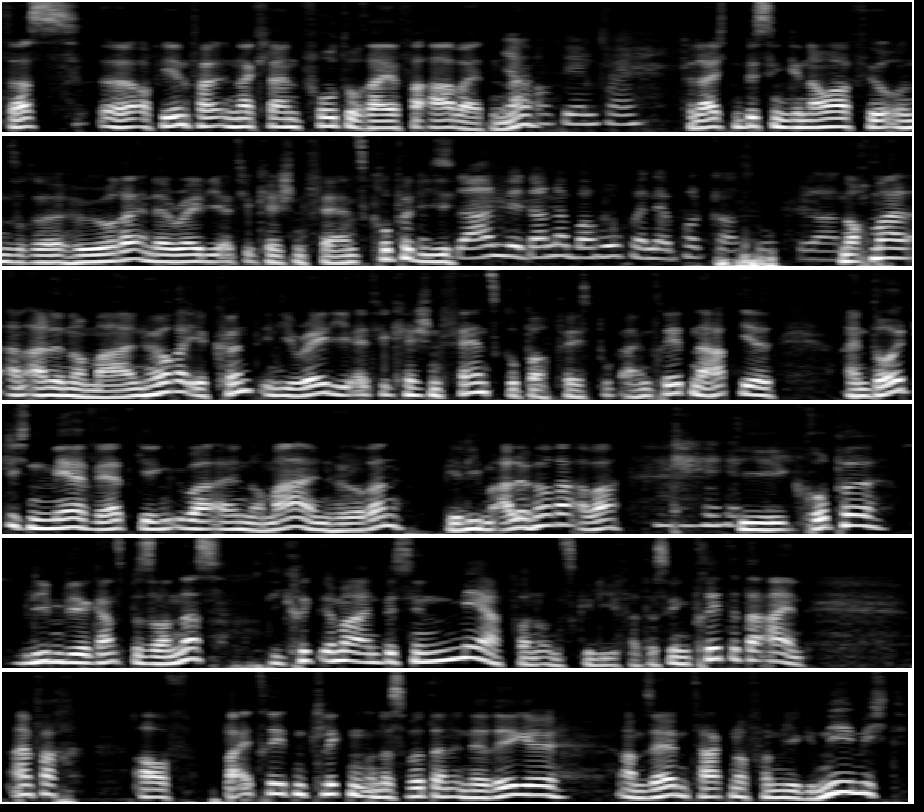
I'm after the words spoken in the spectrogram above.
das äh, auf jeden Fall in einer kleinen Fotoreihe verarbeiten. Ja, Ne? auf jeden Fall. Vielleicht ein bisschen genauer für unsere Hörer in der Radio Education Fans Gruppe, Das die laden wir dann aber hoch, wenn der Podcast hochgeladen ist. Nochmal an alle normalen Hörer, ihr könnt in die Radio Education Fans Gruppe auf Facebook eintreten. Da habt ihr einen deutlichen Mehrwert gegenüber allen normalen Hörern. Wir lieben alle Hörer, aber die Gruppe lieben wir ganz besonders. Die kriegt immer ein bisschen mehr von uns geliefert. Deswegen tretet da ein. Einfach auf Beitreten klicken und das wird dann in der Regel am selben Tag noch von mir genehmigt.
